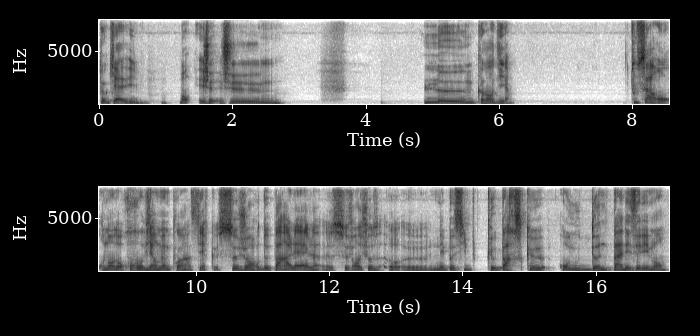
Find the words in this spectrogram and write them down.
Donc il y a bon, je, le comment dire? Tout ça, on, en revient au même point, c'est-à-dire que ce genre de parallèle, euh, ce genre de choses euh, n'est possible que parce que on nous donne pas des éléments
